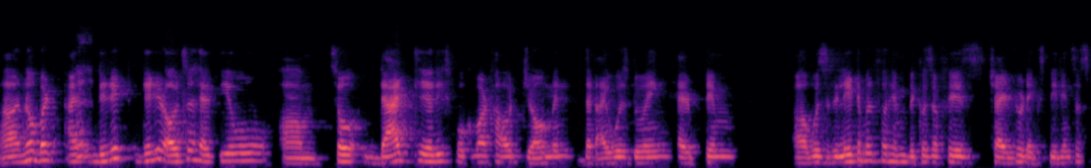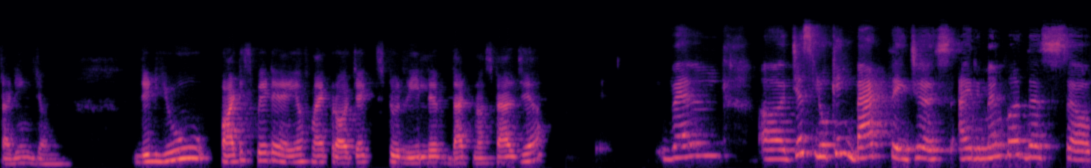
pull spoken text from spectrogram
Uh, no, but I, did it did it also help you? Um, so Dad clearly spoke about how German that I was doing helped him uh, was relatable for him because of his childhood experience of studying German. Did you participate in any of my projects to relive that nostalgia? Well, uh, just looking back, Tejas, I remember this uh,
